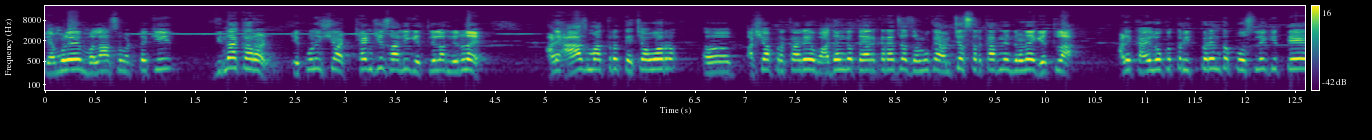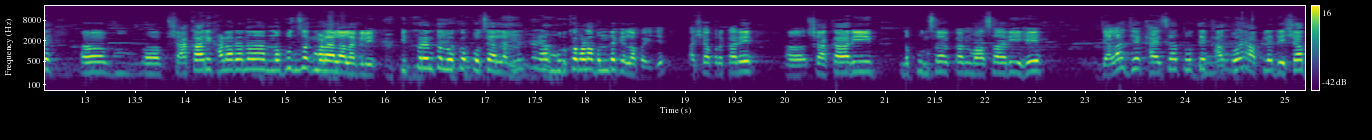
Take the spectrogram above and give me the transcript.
त्यामुळे मला असं वाटतं की विनाकारण एकोणीसशे अठ्ठ्याऐंशी साली घेतलेला निर्णय आणि आज मात्र त्याच्यावर अशा प्रकारे वादंग तयार करायचा जणू काही आमच्या सरकारने निर्णय घेतला. आणि काही लोक तर इथपर्यंत पोहोचले की ते शाकाहारी खाणाऱ्यांना नपुंसक म्हणायला लागले. इथपर्यंत लोक पोचायला लागले. तर हा मूर्खपणा बंद केला पाहिजे. अशा प्रकारे शाकाहारी नपुंसक आणि मांसाहारी हे ज्याला जे खायचं तो ते खातोय आपल्या देशात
